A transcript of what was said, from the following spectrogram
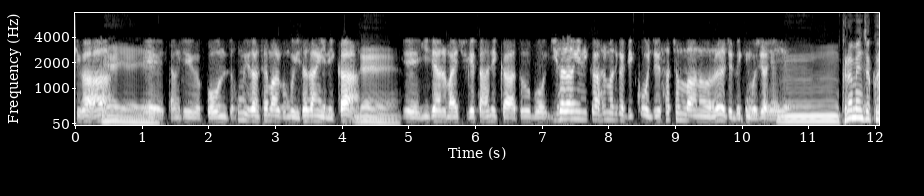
씨가 예, 예, 예. 예 당시 그 보은 송리산 새마을금고 이사장이니까 네. 이제 이자를 많이 주겠다 하니까 또 뭐 이사장이니까 할머니가 믿고 이제 4천만 원을 이제 맡긴 거죠. 예, 예. 음, 그러면 이제 그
